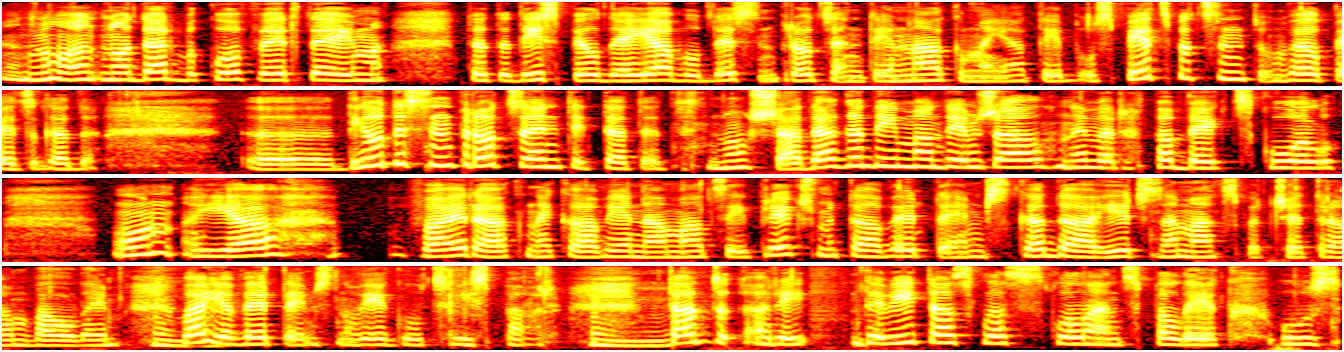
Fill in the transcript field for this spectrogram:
No, no darba kopvērtējuma tad, tad izpildē jābūt 10%, nākamajā tie būs 15%, un vēl pēc gada uh, 20%. Tātad nu, šādā gadījumā, diemžēl, nevar pabeigt skolu. Un, ja vairāk nekā vienā mācību priekšmetā vērtējums gadā ir zemāks par četrām balēm, mm vai ja vērtējums nav iegūts vispār. Mm. Tad arī 9. klases skolēns paliek uz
